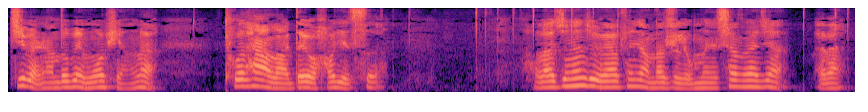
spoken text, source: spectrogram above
基本上都被磨平了，脱碳了得有好几次。好了，今天就给大家分享到这里，我们下次再见，拜拜。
